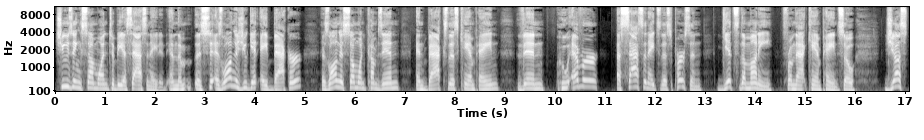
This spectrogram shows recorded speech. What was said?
choosing someone to be assassinated. And the, as, as long as you get a backer, as long as someone comes in and backs this campaign, then whoever assassinates this person gets the money from that campaign. So just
